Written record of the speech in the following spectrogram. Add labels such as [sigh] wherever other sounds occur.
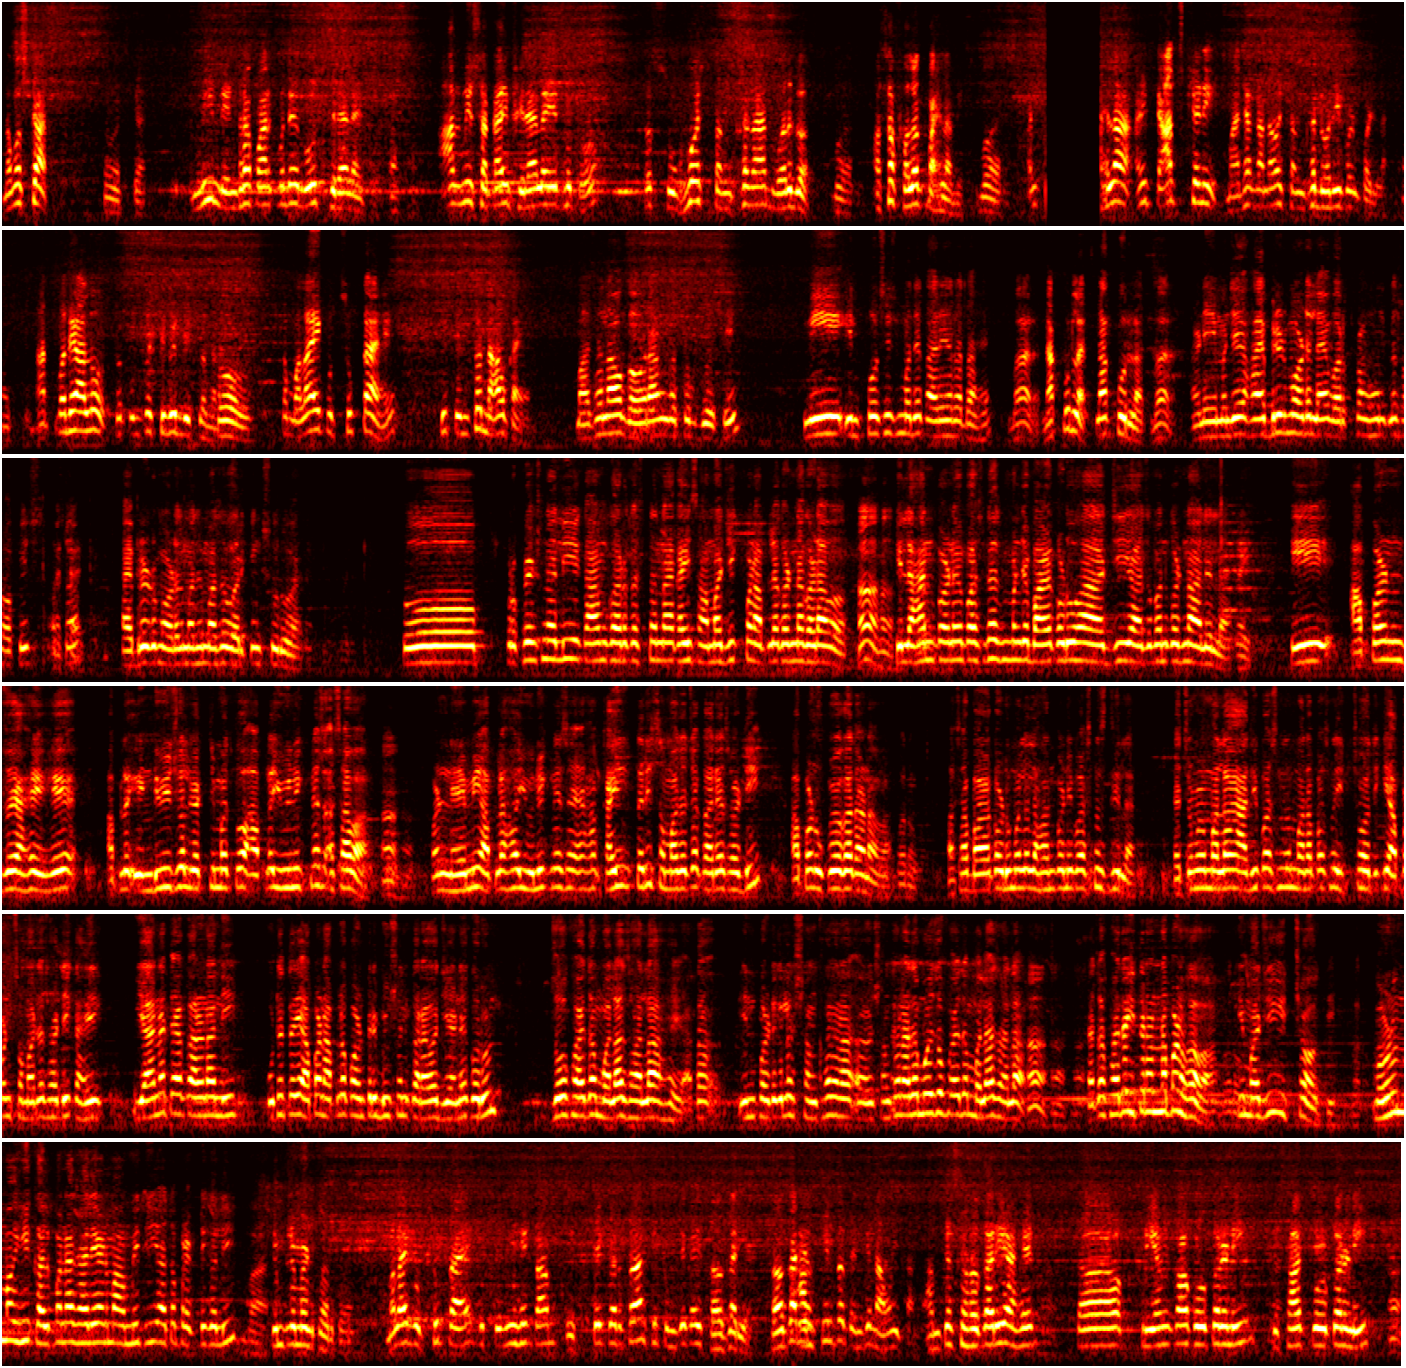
नमस्कार. नमस्कार. मी लेंढरा पार्कमध्ये रोज फिरायला येतो. आज मी सकाळी फिरायला येत होतो. तर सुघोष संखनाद वर्ग बर. असा फलक पाहिला मी. बर. पाहिला आणि त्याच क्षणी माझ्या कानावर शंखध्वनी पण पडला. आतमध्ये आलो तर तुमचं शिबिर दिसलं हो. तर मला एक उत्सुकता आहे की तुमचं नाव काय आहे? माझं नाव गौरांग अशोक जोशी. मी इन्फोसिसमध्ये कार्यरत आहे. बरं. नागपूरलाच? नागपूरला बरं. आणि म्हणजे हायब्रिड मॉडेल आहे work from home plus office. असं हायब्रिड मॉडेल मध्ये माझं वर्किंग सुरू आहे. सो प्रोफेशनली काम करत असताना काही सामाजिक पण आपल्याकडनं घडावं. हां हां. की लहानपणापासूनच म्हणजे बाळकडू हा आजी आजोबांकडनं आलेला आहे. की आपण जे आहे हे आपलं इंडिव्हिज्युअल व्यक्तिमत्व आपला युनिकनेस असावा. पण नेहमी आपला हा युनिकनेस आहे हा काहीतरी समाजाच्या कार्यासाठी आपण उपयोगात आणावा. बरोबर. असा बाळकडू मला लहानपणीपासूनच दिला. त्याच्यामुळे मला आधीपासून मनापासून इच्छा होती की आपण समाजासाठी काही या ना त्या कारणाने कुठेतरी आपण आपलं कॉन्ट्रीब्युशन करावं जेणेकरून जो फायदा मला झाला आहे आता इन पर्टिक्युलर शंखना शंखनादामुळे जो फायदा मला झाला त्याचा फायदा इतरांना पण व्हावा ही माझी इच्छा होती. म्हणून मग ही कल्पना झाली आणि मग आम्ही ती आता प्रॅक्टिकली. इम्प्लिमेंट करतोय. मला एक उत्सुकता आहे की तुम्ही हे काम एकटे करता की तुमचे काही सहकारी आहे सहकारी असतील तर त्यांची नावही सांगा. आमचे सहकारी आहेत तर प्रियंका कुलकर्णी प्रसाद कुलकर्णी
